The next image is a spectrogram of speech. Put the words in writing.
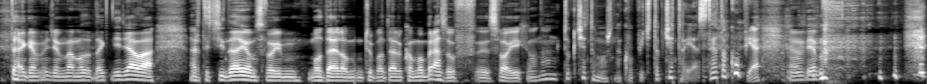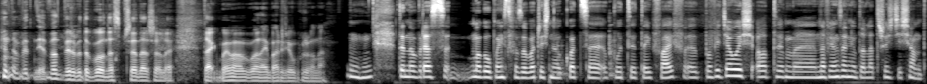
tak, ja powiedziałem, mamo, to tak nie działa. Artyści dają swoim modelom czy modelkom obrazów y, swoich. Ona, to gdzie to można kupić? To gdzie to jest? Ja to kupię. Ja wiem. Nawet nie wątpię, żeby to było na sprzedaż, ale tak, moja mama była najbardziej oburzona. Mhm. Ten obraz mogą Państwo zobaczyć na okładce płyty Tape 5. Powiedziałeś o tym e, nawiązaniu do lat 60.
